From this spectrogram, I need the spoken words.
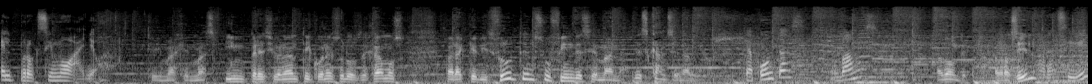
el próximo año. Qué imagen más impresionante y con eso los dejamos para que disfruten su fin de semana. Descansen amigos. ¿Te apuntas? ¿Nos vamos? ¿A dónde? ¿A Brasil? A Brasil.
